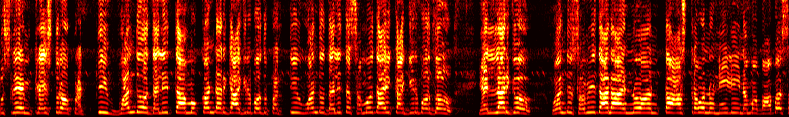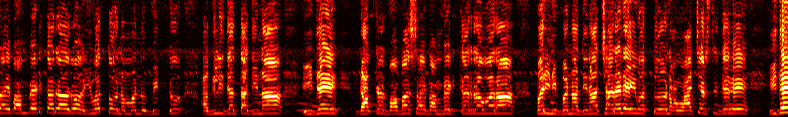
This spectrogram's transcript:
ಮುಸ್ಲಿಂ, ಕ್ರೈಸ್ತರು ಪ್ರತಿ ಒಂದು ದಲಿತ ಮುಖಂಡರಿಗೆ ಆಗಿರ್ಬೋದು ಪ್ರತಿ ಒಂದು ದಲಿತ ಸಮುದಾಯಕ್ಕಾಗಿರ್ಬೋದು, ಎಲ್ಲರಿಗೂ ಒಂದು ಸಂವಿಧಾನ ಎನ್ನುವಂಥ ಅಸ್ತ್ರವನ್ನು ನೀಡಿ ನಮ್ಮ ಬಾಬಾ ಸಾಹೇಬ್ ಅಂಬೇಡ್ಕರ್ ಅವರು ಇವತ್ತು ನಮ್ಮನ್ನು ಬಿಟ್ಟು ಅಗಲಿದಂಥ ದಿನ ಇದೇ. ಡಾಕ್ಟರ್ ಬಾಬಾ ಸಾಹೇಬ್ ಅಂಬೇಡ್ಕರ್ ಅವರ ಪರಿನಿಬ್ಬನ ದಿನಾಚರಣೆ ಇವತ್ತು ನಾವು ಆಚರಿಸ್ತಿದ್ದೇವೆ ಇದೇ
